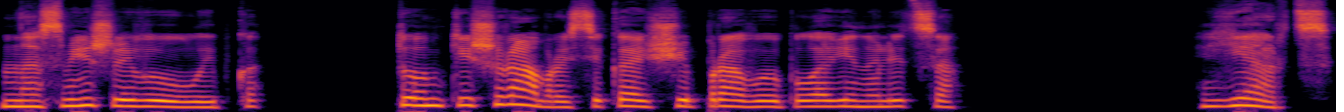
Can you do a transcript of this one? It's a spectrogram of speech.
насмешливая улыбка, тонкий шрам, рассекающий правую половину лица. Ярц.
